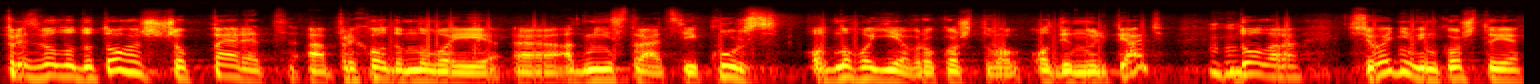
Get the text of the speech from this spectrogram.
призвело до того, що перед приходом нової е, адміністрації курс 1 євро коштував 1,05 долара. Сьогодні він коштує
